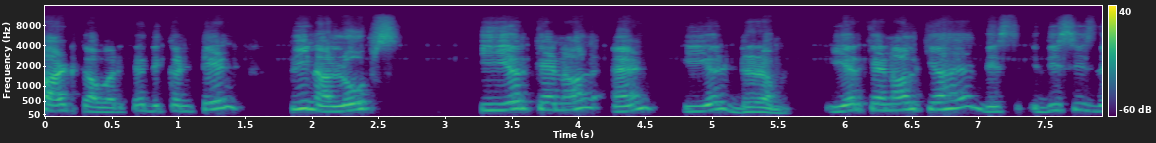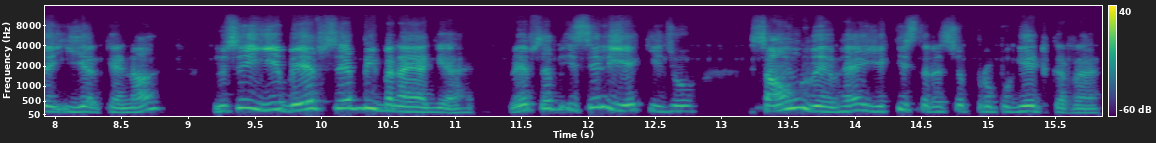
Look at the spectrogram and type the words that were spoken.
पार्ट का वर्क है। The content pinna lobes ear canal and ear drum ear canal क्या है? This this is the ear canal you see ये वेव शेप भी बनाया गया है। वेव शेप इसीलिए कि जो साउंड वेव है, ये किस तरह से प्रोपोगेट कर रहा है।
